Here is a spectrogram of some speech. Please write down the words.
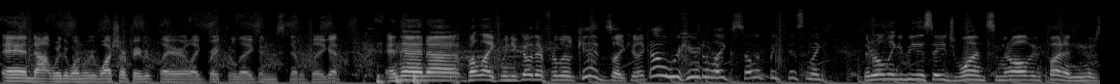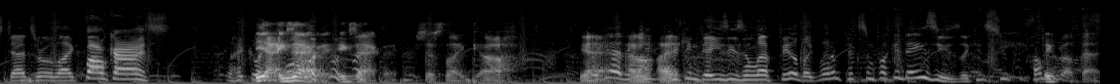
and not where the one where we watch our favorite player like break their leg and never play again. And then, uh, but like when you go there for little kids, like you're like, oh, we're here to like celebrate this, and like they're only gonna be this age once, and they're all having fun, and then there's dads who are like, focus. Like, like Yeah, exactly, exactly. It's just like, oh, yeah. Like, yeah, I they don't. keep I, picking daisies in left field. Like, let him pick some fucking daisies. Like, he's super pumped Like- about that.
